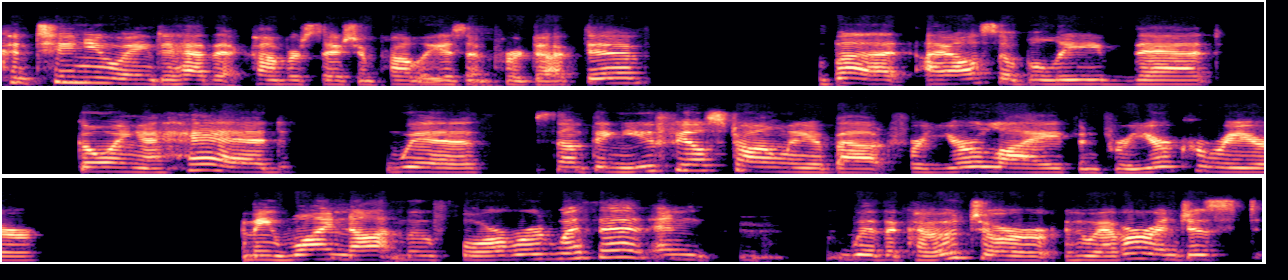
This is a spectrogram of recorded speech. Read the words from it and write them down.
continuing to have that conversation probably isn't productive. But I also believe that going ahead with something you feel strongly about for your life and for your career I mean, why not move forward with it and with a coach or whoever and just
